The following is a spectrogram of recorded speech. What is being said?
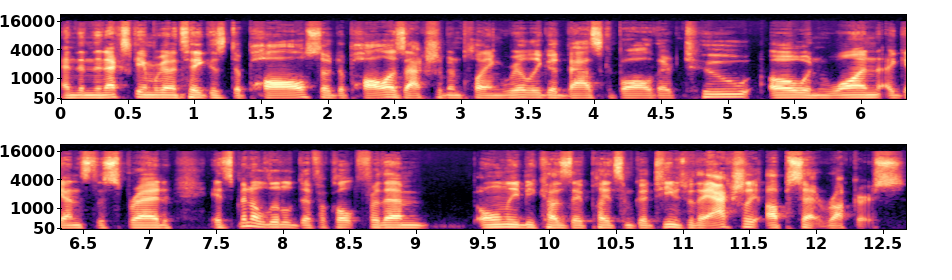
And then the next game we're going to take is DePaul. So DePaul has actually been playing really good basketball. They're 2 0 and 1 against the spread. It's been a little difficult for them only because they played some good teams, but they actually upset Rutgers.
